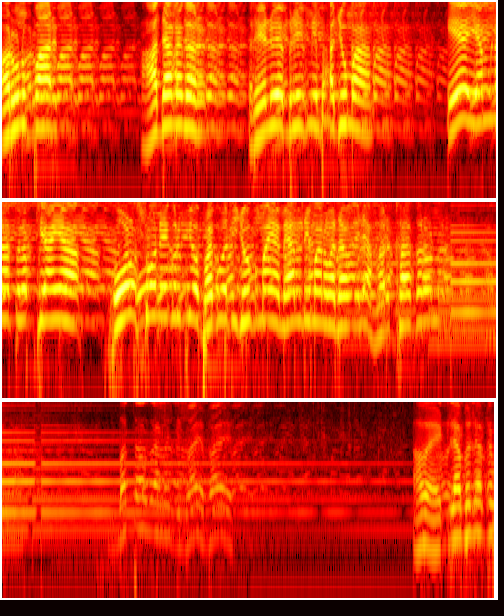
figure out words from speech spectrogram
અરુણ પાર્ક. આદાનગર રેલવે બ્રિજની બાજુમાં એ એમના તરફથી અહીંયા સોળસો ને એક રૂપિયો ભગવતી જોગમાં અહીંયા મેલડીમાં વધાવે. એટલે હરખા કરો ને. બતાવતા નથી ભાઈ ભાઈ. હવે એટલા બધા તો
